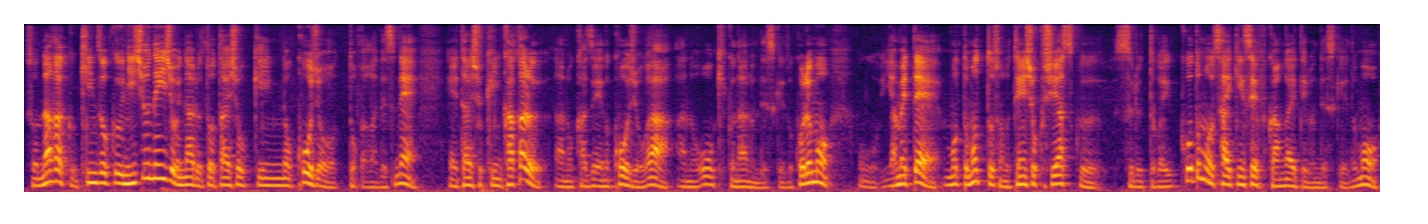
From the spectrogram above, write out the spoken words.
その長く勤続20年以上になると退職金の控除とかがですね、退職金にかかるあの課税の控除があの大きくなるんですけど、これもやめて、もっともっとその転職しやすくするとかいうことも最近政府考えてるんですけれども、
